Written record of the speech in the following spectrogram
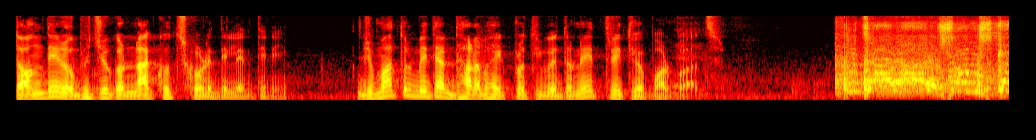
দ্বন্দ্বের অভিযোগও নাকচ করে দিলেন তিনি। জুমাতুল বিদার ধারাবাহিক প্রতিবেদনে তৃতীয় পর্ব আজ। সংস্কার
